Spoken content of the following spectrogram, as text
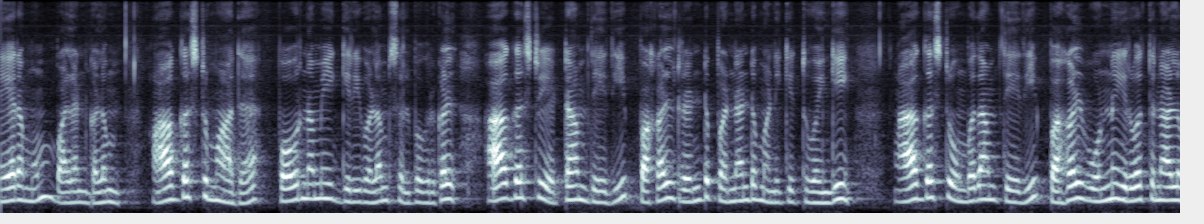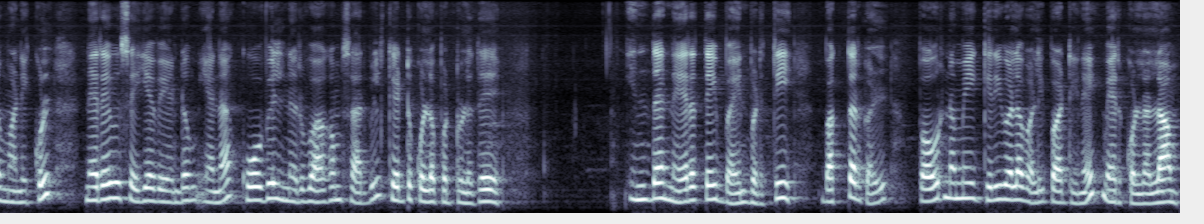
நேரமும் பலன்களும் ஆகஸ்ட் மாத பௌர்ணமி கிரிவலம் செல்பவர்கள் ஆகஸ்ட் எட்டாம் தேதி பகல் ரெண்டு பன்னெண்டு மணிக்கு துவங்கி ஆகஸ்ட் ஒன்பதாம் தேதி பகல் ஒன்று இருபத்தி நாலு மணிக்குள் நிறைவு செய்ய வேண்டும் என கோவில் நிர்வாகம் சார்பில் கேட்டுக்கொள்ளப்பட்டுள்ளது. இந்த நேரத்தை பயன்படுத்தி பக்தர்கள் பௌர்ணமி கிரிவல வழிபாட்டினை மேற்கொள்ளலாம்.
